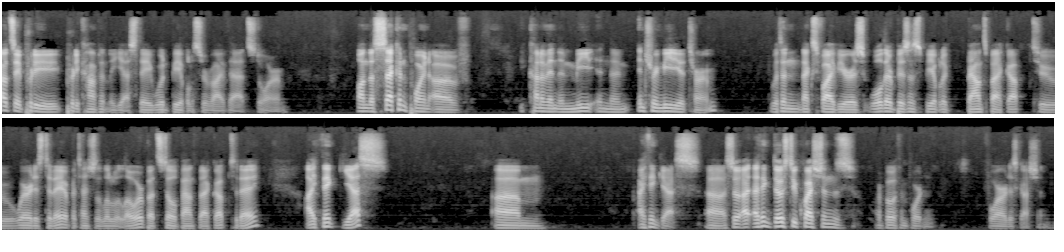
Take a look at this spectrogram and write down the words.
I would say pretty pretty confidently yes, they would be able to survive that storm. On the second point of kind of in the meet in the intermediate term, within the next five years, will their business be able to bounce back up to where it is today, or potentially a little bit lower, but still bounce back up today? I think yes. Um, I think yes. Uh, so I, I think those two questions are both important for our discussion.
